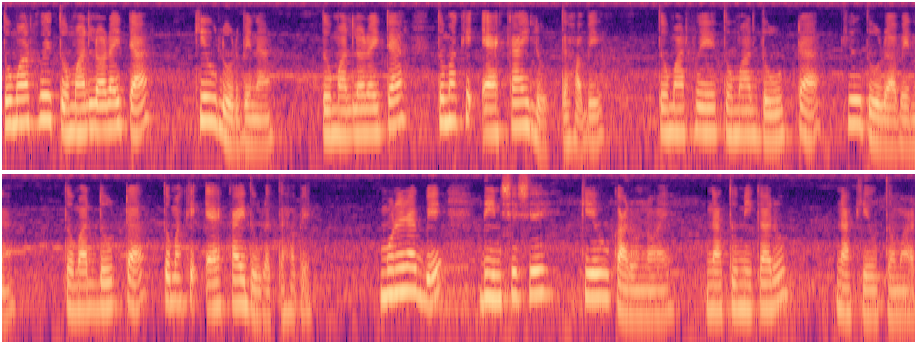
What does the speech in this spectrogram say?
তোমার হয়ে তোমার লড়াইটা কেউ লড়বে না। তোমার লড়াইটা তোমাকে একাই লড়তে হবে। তোমার হয়ে তোমার দৌড়টা কেউ দৌড়াবে না। তোমার দৌড়টা তোমাকে একাই দৌড়াতে হবে। মনে রাখবে, দিন শেষে কেউ কারও নয়, না তুমি কারও, না কেউ তোমার।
